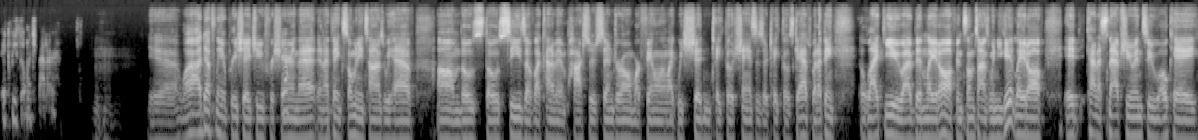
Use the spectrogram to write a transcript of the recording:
it could be so much better. Mm-hmm. Yeah, well, I definitely appreciate you for sharing yeah. that, and I think so many times we have um, those those seeds of like kind of imposter syndrome or feeling like we shouldn't take those chances or take those gaps. But I think, like you, I've been laid off, and sometimes when you get laid off, it kind of snaps you into okay,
